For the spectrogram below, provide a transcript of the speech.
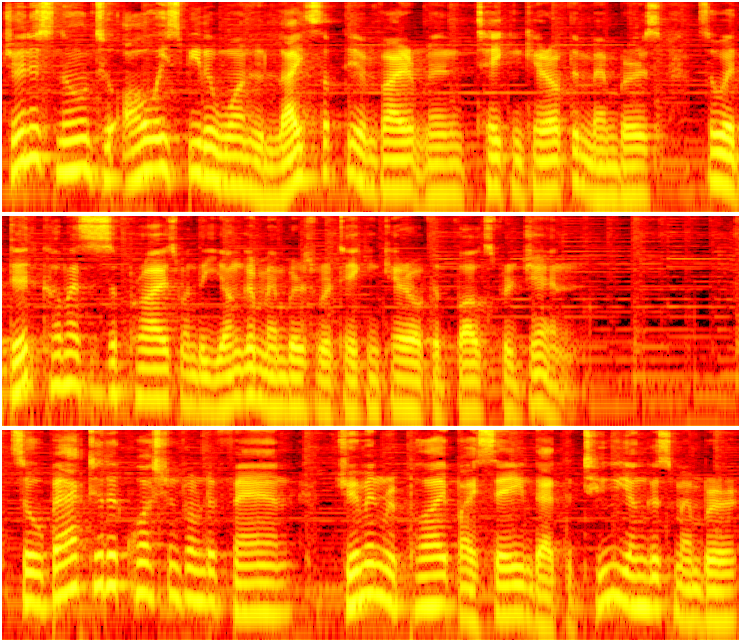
Jin is known to always be the one who lights up the environment, taking care of the members, so it did come as a surprise when the younger members were taking care of the bugs for Jin. So back to the question from the fan, Jimin replied by saying that the two youngest member,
